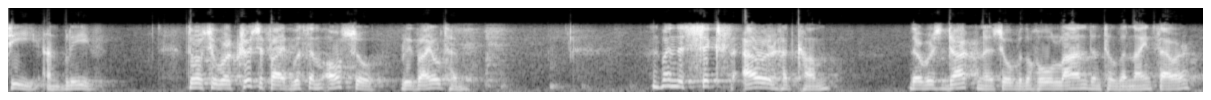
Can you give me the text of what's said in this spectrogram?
see and believe. Those who were crucified with him also reviled him. And when the sixth hour had come, there was darkness over the whole land until the ninth hour.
